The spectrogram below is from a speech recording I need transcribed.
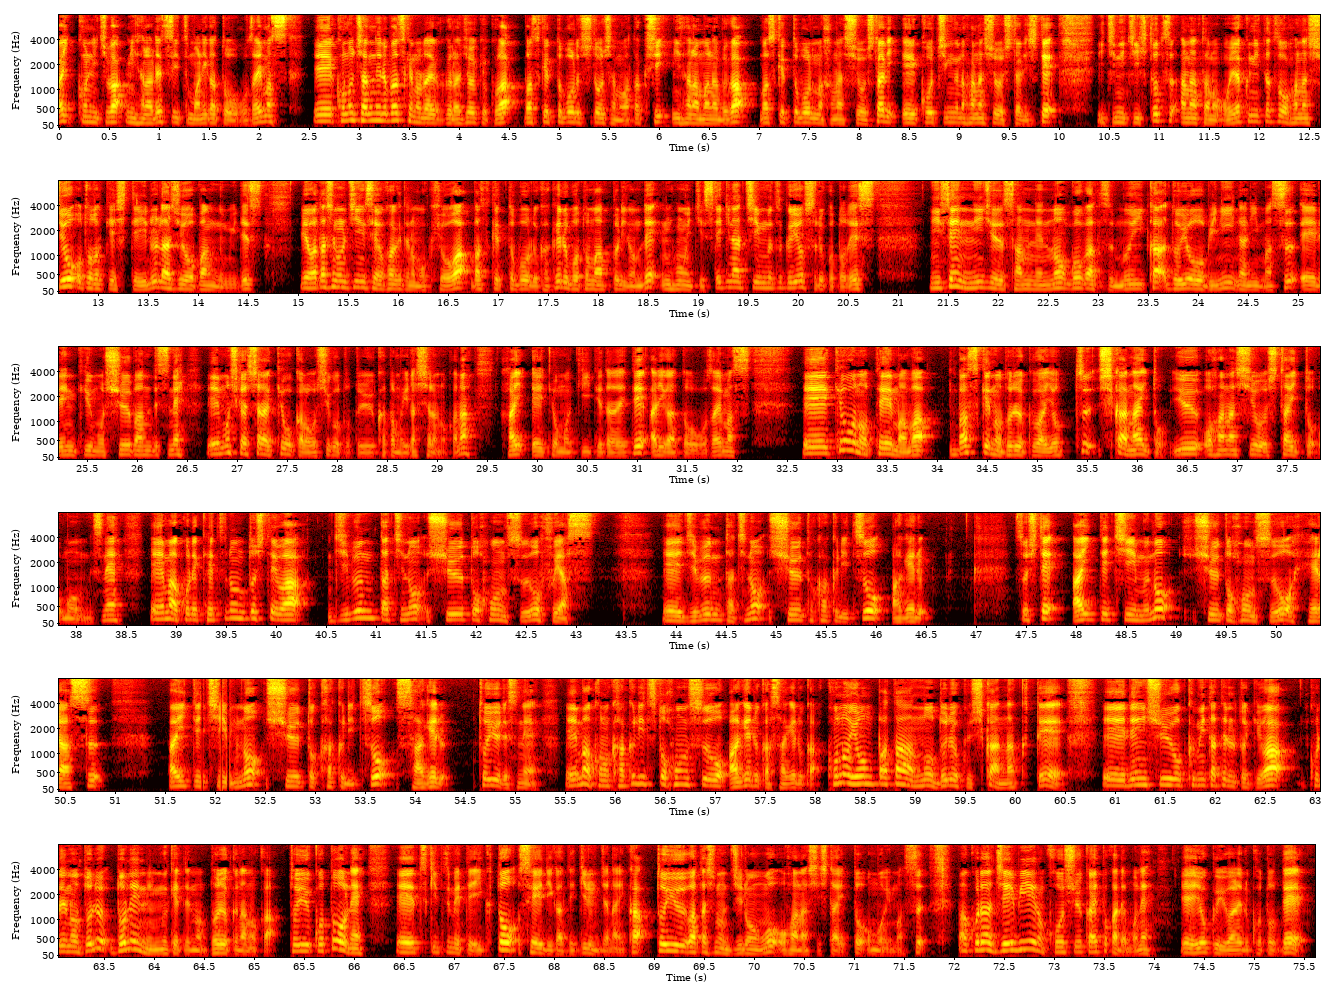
はい、こんにちは。三原です。いつもありがとうございます。えー、このチャンネルバスケの大学ラジオ局は、バスケットボール指導者の私、三原学が、バスケットボールの話をしたり、えー、コーチングの話をしたりして、一日一つあなたのお役に立つお話をお届けしているラジオ番組です。で私の人生をかけての目標は、バスケットボール×ボトムアップ理論で日本一素敵なチーム作りをすることです。2023年の5月6日土曜日になります。えー、連休も終盤ですね、えー、もしかしたら今日からお仕事という方もいらっしゃるのかなはい、えー、今日も聞いていただいてありがとうございます。え今日のテーマは、バスケの努力は4つしかないというお話をしたいと思うんですね。えまあこれ結論としては、自分たちのシュート本数を増やす。え自分たちのシュート確率を上げる。そして相手チームのシュート本数を減らす。相手チームのシュート確率を下げるというですね、えー、まあこの確率と本数を上げるか下げるか、この4パターンの努力しかなくて、えー、練習を組み立てるときは、これのどれどれに向けての努力なのかということをね、えー、突き詰めていくと整理ができるんじゃないかという私の持論をお話ししたいと思います。まあこれは JBA の講習会とかでもね、えよく言われることで、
